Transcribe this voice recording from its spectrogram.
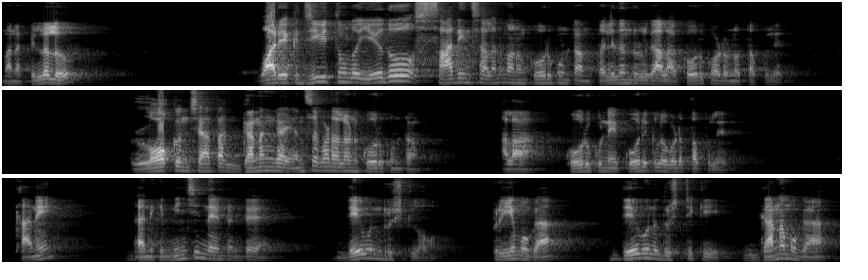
మన పిల్లలు వారి యొక్క జీవితంలో ఏదో సాధించాలని మనం కోరుకుంటాం. తల్లిదండ్రులుగా అలా కోరుకోవడంలో తప్పులేదు లోకం చేత ఘనంగా ఎంచబడాలని కోరుకుంటాం. అలా కోరుకునే కోరికలో కూడా తప్పులేదు కానీ దానికి మించింది ఏంటంటే దేవుని దృష్టిలో ప్రియముగా దేవుని దృష్టికి ఘనముగా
